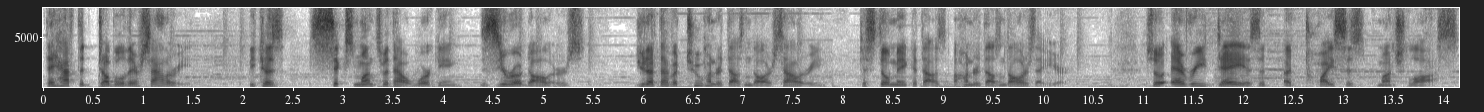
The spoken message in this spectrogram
they have to double their salary because 6 months without working, $0, you'd have to have a $200,000 salary to still make $100,000 that year. So every day is a, a, twice as much loss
